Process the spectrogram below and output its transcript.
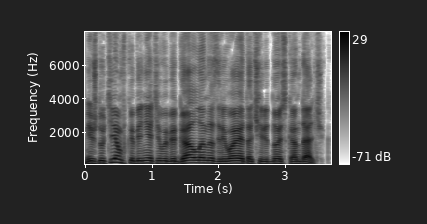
Между тем в кабинете Выбегалла назревает очередной скандальчик.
